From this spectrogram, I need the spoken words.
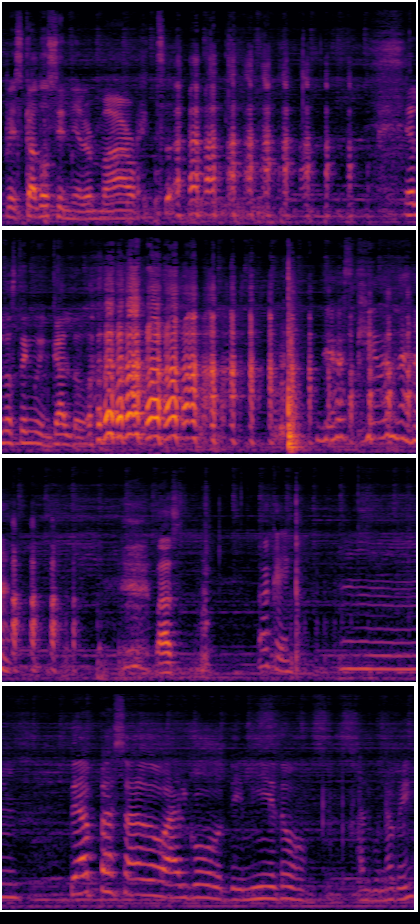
pescados en el mar. ya los tengo en caldo. Dios, ¿qué onda? Vas. Ok. Mm, ¿Te ha pasado algo de miedo alguna vez?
